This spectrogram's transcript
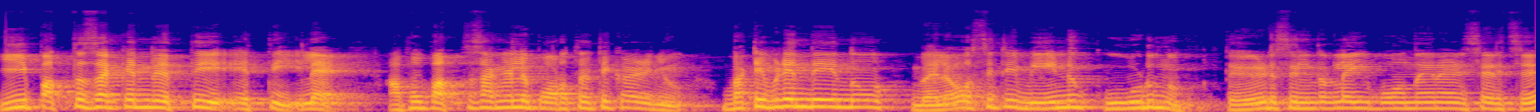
ഈ പത്ത് സെക്കൻഡ് എത്തി എത്തി അല്ലേ അപ്പോൾ പത്ത് സെക്കൻഡിൽ പുറത്തെത്തി കഴിഞ്ഞു. ബട്ട് ഇവിടെ എന്ത് ചെയ്യുന്നു? വെലോസിറ്റി വീണ്ടും കൂടുന്നു. തേർഡ് സിലിണ്ടറിലേക്ക് പോകുന്നതിനനുസരിച്ച്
